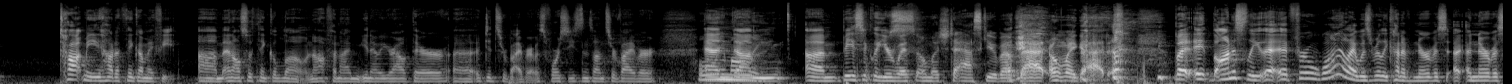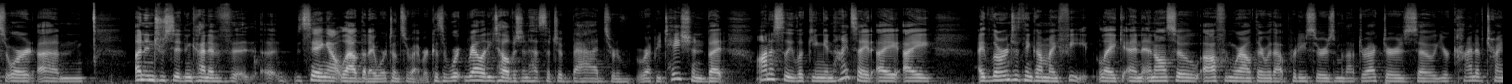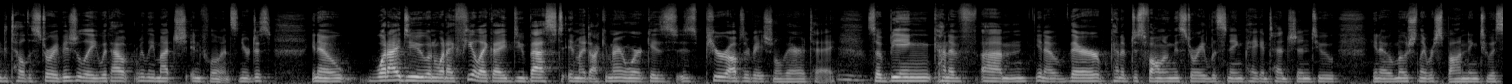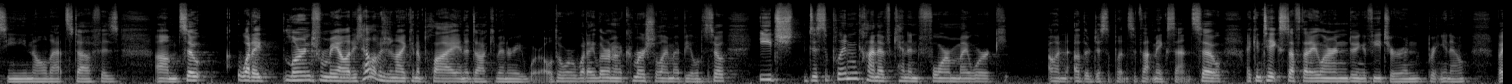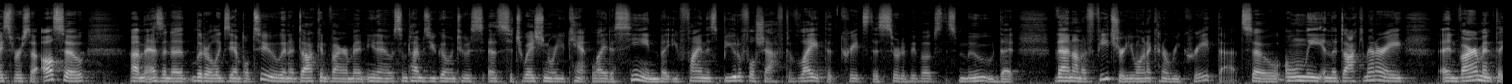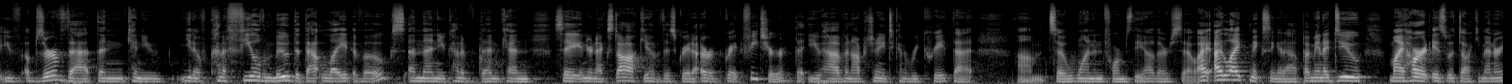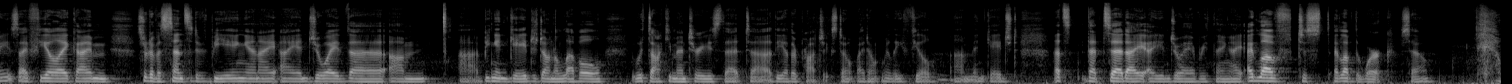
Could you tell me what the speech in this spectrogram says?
taught me how to think on my feet. Um, and also think alone. Often I'm, you know, you're out there. Uh, I did Survivor. I was four seasons on Survivor, Holy and um, um, basically you're with So much to ask you about that. Oh my god. but it, honestly, uh, for a while, I was really kind of nervous, uh, nervous or um, uninterested in kind of uh, saying out loud that I worked on Survivor because reality television has such a bad sort of reputation. But honestly, looking in hindsight, I. I I learned to think on my feet, like, and, and also often we're out there without producers and without directors, so you're kind of trying to tell the story visually without really much influence, and you're just, you know, what I do and what I feel like I do best in my documentary work is is pure observational verite. So being kind of, um, you know, there, kind of just following the story, listening, paying attention to, you know, emotionally responding to a scene, all that stuff is, um, so what I learned from reality television, I can apply in a documentary world, or what I learn on a commercial, I might be able to. So each discipline kind of can inform my work on other disciplines, if that makes sense. So I can take stuff that I learned doing a feature and bring, you know, vice versa. Also, um, as in a literal example too, in a doc environment, you know, sometimes you go into a situation where you can't light a scene, but you find this beautiful shaft of light that creates this sort of evokes this mood that then on a feature you want to kind of recreate that. So only in the documentary environment that you've observed that, then can you, you know, kind of feel the mood that that light evokes, and then you kind of then can say in your next doc you have this great or great feature that you have an opportunity to kind of recreate that. Um, so one informs the other. So I, I like mixing it up. I mean, I do. My heart is with documentaries. I feel like I'm sort of a sensitive being, and I, I enjoy the um, uh, being engaged on a level with documentaries that uh, the other projects don't. I don't really feel um, engaged. That's that said, I, I enjoy everything. I, I love just I love the work. So.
